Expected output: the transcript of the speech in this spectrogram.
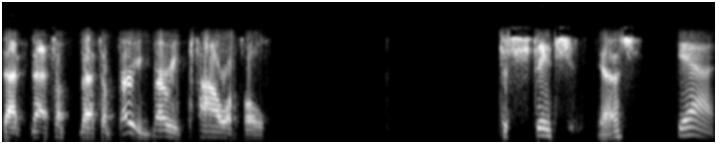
That that's a that's a very very powerful distinction. Yes. Yes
